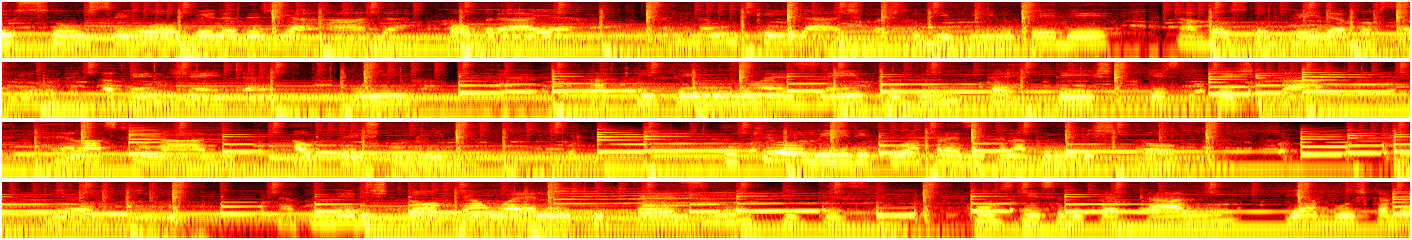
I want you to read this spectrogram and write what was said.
Eu sou o Senhor, ovelha desgarrada, cobraia, não queirás, pastor divino, perder na vossa ovelha a vossa glória. Tá vendo, gente? É? Aqui temos um exemplo de intertexto, que esse texto está relacionado ao texto bíblico. O que o lírico apresenta na primeira estrofe? E aí? Na primeira estrofe há um elo entre tese e antítese, consciência do pecado e a busca da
